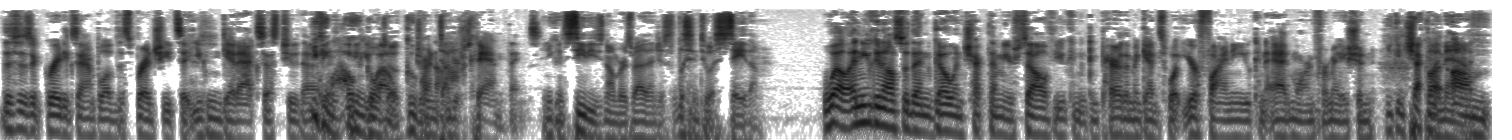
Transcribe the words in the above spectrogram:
this is a great example of the spreadsheets that you can get access to that You can- will you can you, out trying to understand things. and you can see these numbers rather than just listen to us say them. Well, and you can also then go and check them yourself. You can compare them against what you're finding. You can add more information. You can check my math. um,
